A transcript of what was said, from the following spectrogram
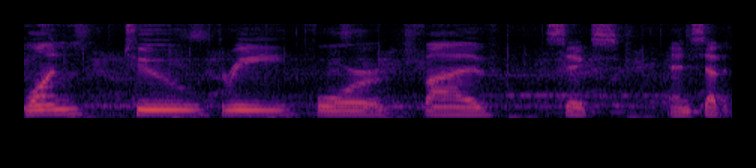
One, two, three, four, five, six, and seven.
